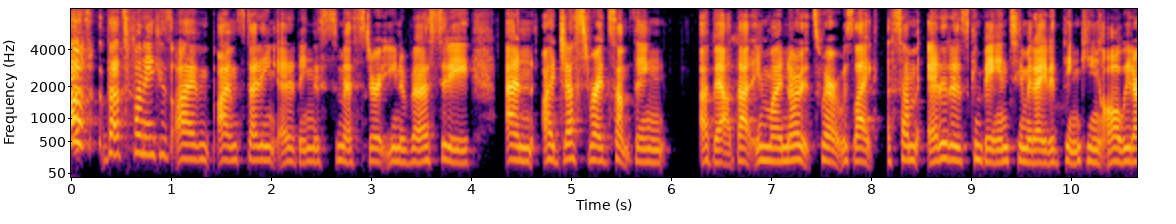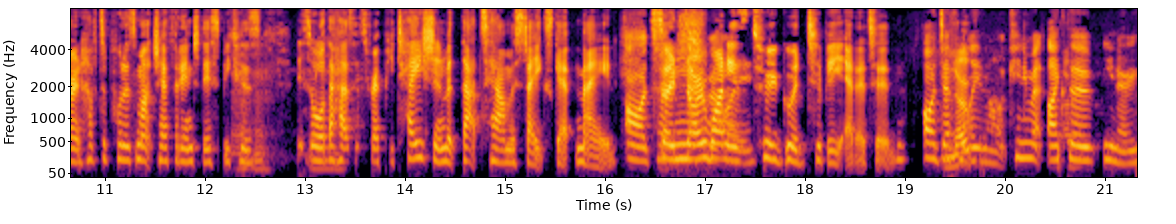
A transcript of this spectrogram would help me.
that's that's funny because I'm I'm studying editing this semester at university, and I just read something about that in my notes where it was like some editors can be intimidated thinking, oh, we don't have to put as much effort into this because mm-hmm. this author mm-hmm. has this reputation, but that's how mistakes get made. Oh, so no one is too good to be edited. Oh, definitely nope. not. Can you like the, you know,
